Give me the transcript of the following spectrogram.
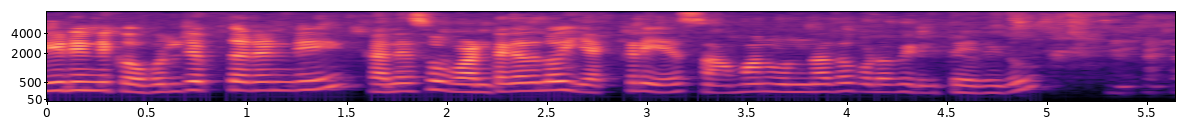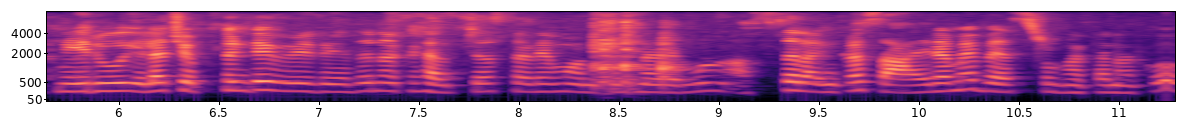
వీడిన్ని కబుర్లు చెప్తాడండి. కనీసం వంటగదిలో ఎక్కడ ఏ సామాను ఉన్నదో కూడా వీడికి తెలీదు. మీరు ఇలా చెప్తుంటే వీడు ఏదో నాకు హెల్ప్ చేస్తాడేమో అనుకుంటున్నారేమో. అస్సలు ఇంకా సాయిరమే బెస్ట్ అన్నమాట నాకు.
